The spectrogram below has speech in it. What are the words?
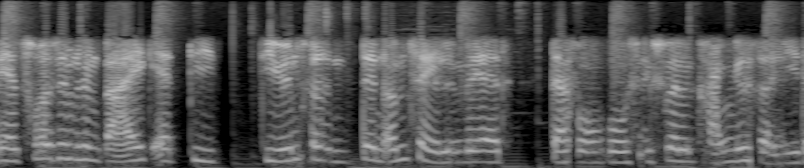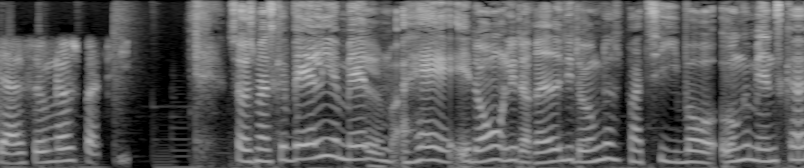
men jeg tror simpelthen bare ikke, at de, de ønsker den, den omtale med, at der foregår seksuelle krænkelser i deres ungdomsparti. Så hvis man skal vælge mellem at have et ordentligt og redeligt ungdomsparti, hvor unge mennesker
